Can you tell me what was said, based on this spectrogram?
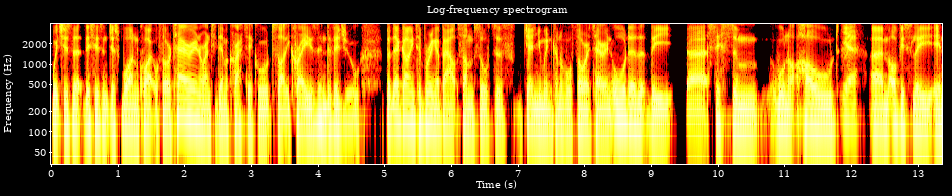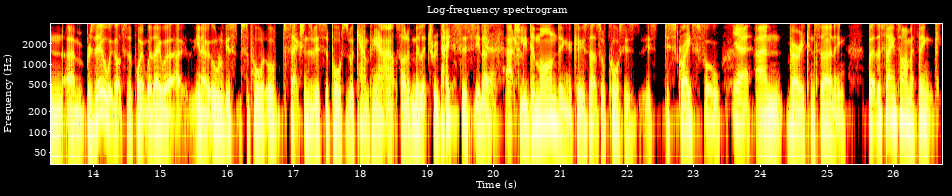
which is that this isn't just one quite authoritarian or anti-democratic or slightly crazed individual, but they're going to bring about some sort of genuine kind of authoritarian order that the uh, system will not hold. Yeah. Um, obviously, in um, Brazil, it got to the point where they were, uh, you know, all of his support or sections of his supporters were camping out outside of military bases. You know, yeah. actually demanding a coup. So that's of course is is disgraceful. Yeah. And very concerning. But at the same time, I think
